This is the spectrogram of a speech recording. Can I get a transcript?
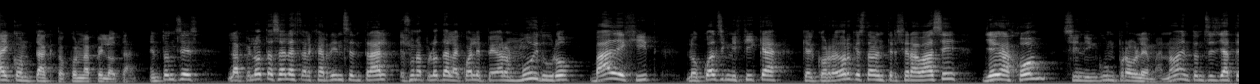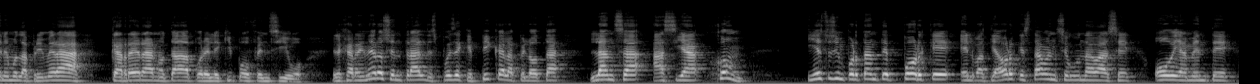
hay contacto con la pelota. Entonces, la pelota sale hasta el jardín central. Es una pelota a la cual le pegaron muy duro. Va de hit, lo cual significa que el corredor que estaba en tercera base llega a home sin ningún problema, ¿no? Entonces ya tenemos la primera carrera anotada por el equipo ofensivo. El jardinero central, después de que pica la pelota, lanza hacia home. Y esto es importante porque el bateador que estaba en segunda base, obviamente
